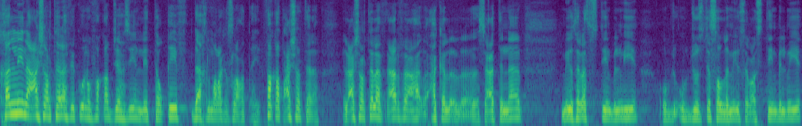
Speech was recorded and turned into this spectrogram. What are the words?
خلينا 10000 يكونوا فقط جاهزين للتوقيف داخل مراكز الاصلاح والتاهيل فقط 10000 ال 10000 تعرف حكى سعادة النائب 163% وب- وبجوز تصل ل 167%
